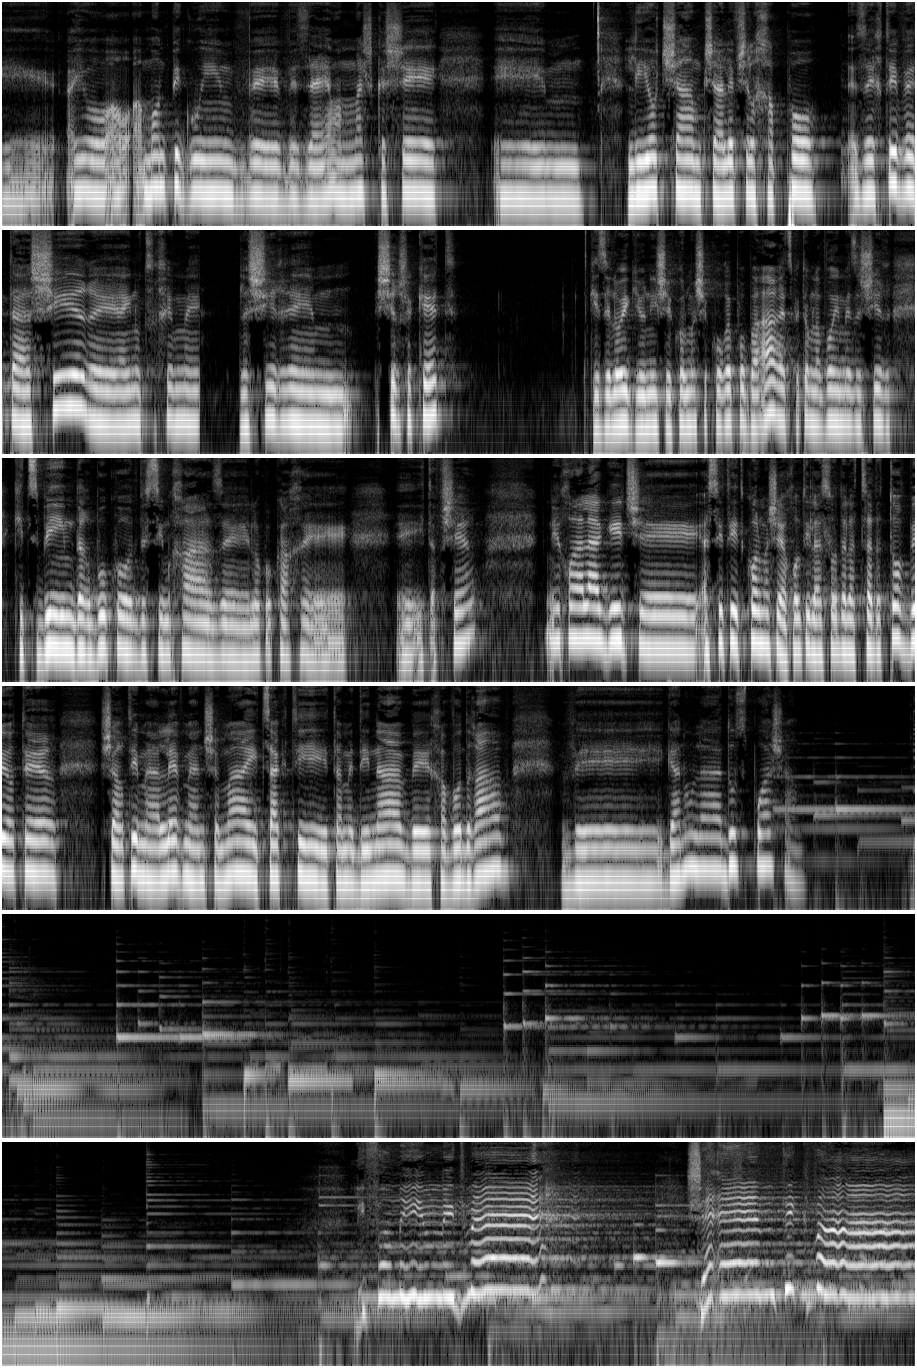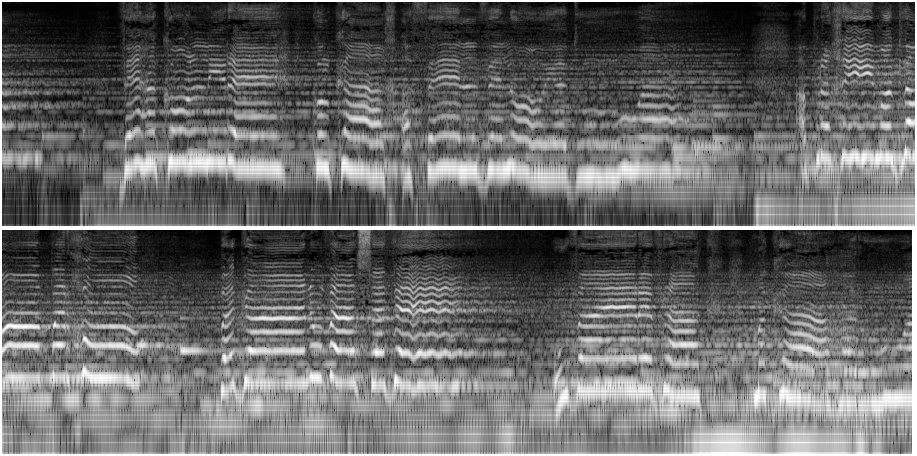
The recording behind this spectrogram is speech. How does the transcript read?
היו המון פיגועים ו- וזה היה ממש קשה אה, להיות שם כשהלב שלך פה. זה הכתיב את השיר, אה, היינו צריכים לשיר שיר שקט, כי זה לא הגיוני שכל מה שקורה פה בארץ, פתאום לבוא עם איזה שיר קצבי עם דרבוקות ושמחה, זה לא כל כך התאפשר. אני יכולה להגיד שעשיתי את כל מה שיכולתי לעשות על הצד הטוב ביותר. שרתי מהלב, מהנשמה, הצגתי את המדינה בכבוד רב, והגענו לדוס פועה שם. לפעמים נדמה שאין תקווה והכל נראה כל כך אפל ולא ידוע. הפרחים עוד לא פרחו בגן ובשדה, ובערב רק מכה הרוח.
